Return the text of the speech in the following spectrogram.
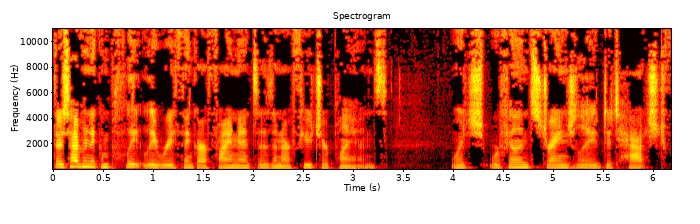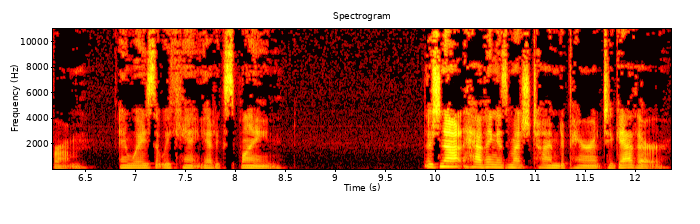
There's having to completely rethink our finances and our future plans, which we're feeling strangely detached from in ways that we can't yet explain. There's not having as much time to parent together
